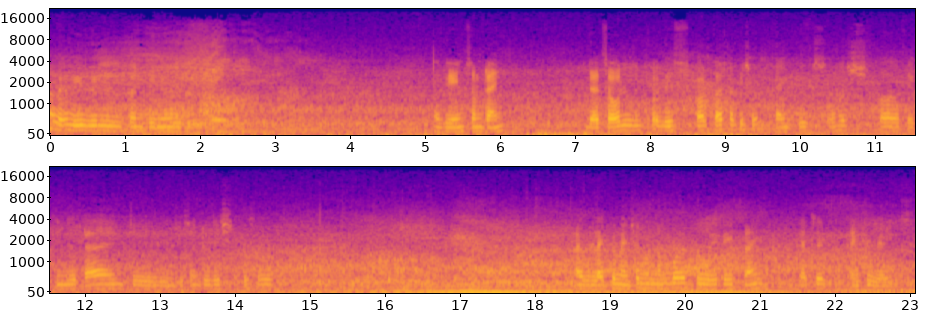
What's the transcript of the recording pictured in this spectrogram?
Okay, we will continue again sometime. That's all for this podcast episode. Thank you so much for taking your time to listen to this episode. I would like to mention one number 2889. That's it. Thank you guys.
